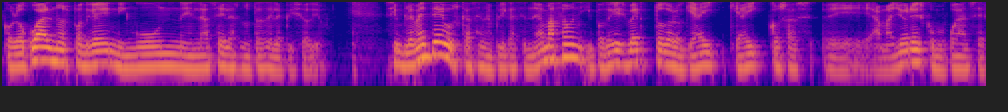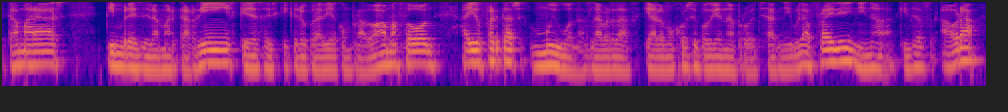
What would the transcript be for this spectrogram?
con lo cual no os pondré ningún enlace en las notas del episodio. Simplemente buscad en la aplicación de Amazon y podréis ver todo lo que hay, que hay cosas eh, a mayores como puedan ser cámaras, timbres de la marca Ring, que ya sabéis que creo que la había comprado Amazon. Hay ofertas muy buenas, la verdad, que a lo mejor se podrían aprovechar ni Black Friday ni nada. Quizás ahora,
